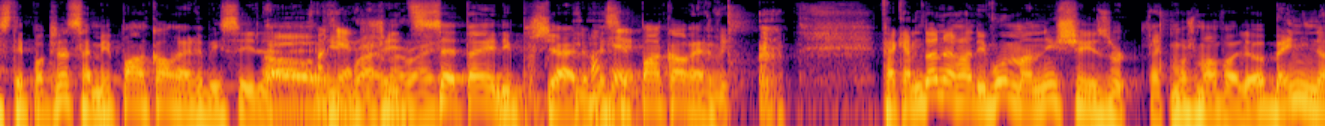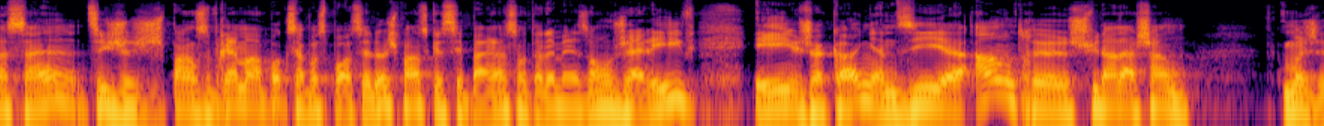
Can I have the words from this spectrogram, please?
cette époque-là, ça m'est pas encore arrivé. C'est là, Ah, right, J'ai right, right. 17 ans et des poussières, là, mais Ok. c'est pas encore arrivé. Fait qu'elle me donne un rendez-vous un moment donné chez eux. Fait que moi, je m'en vais là, bien innocent. Tu sais, je, je pense vraiment pas que ça va se passer là. Je pense que ses parents sont à la maison. J'arrive et je cogne. Elle me dit euh, Entre, euh, je suis dans la chambre. Moi, je,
